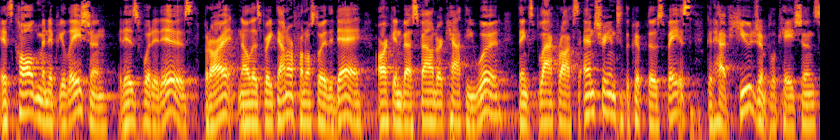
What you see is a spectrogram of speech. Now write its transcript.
It's called manipulation. It is what it is. But all right, now let's break down our funnel story of the day. ARK Invest founder Cathie Wood thinks BlackRock's entry into the crypto space could have huge implications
